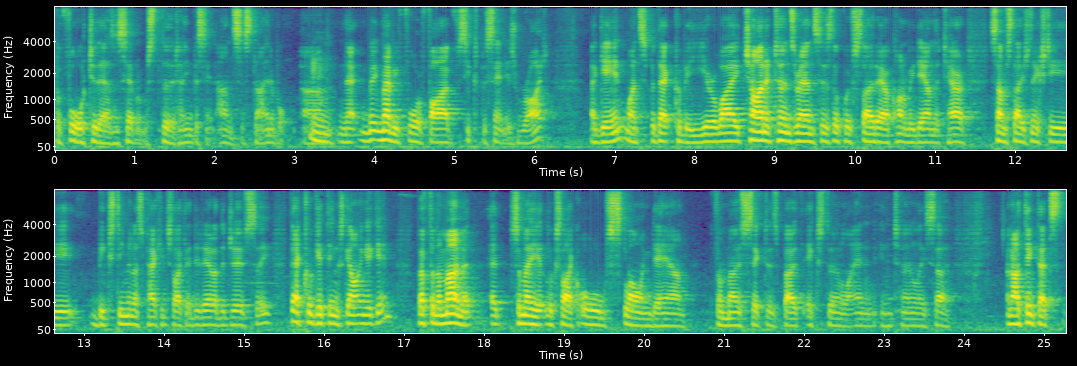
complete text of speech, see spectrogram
before 2007 it was 13 percent, unsustainable. Um, mm. that, maybe four or five, six percent is right again once, but that could be a year away. China turns around and says, look, we've slowed our economy down. The tariff, some stage next year, big stimulus package like they did out of the GFC. That could get things going again. But for the moment, it, to me, it looks like all slowing down for most sectors, both external and internally. So, and I think that's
